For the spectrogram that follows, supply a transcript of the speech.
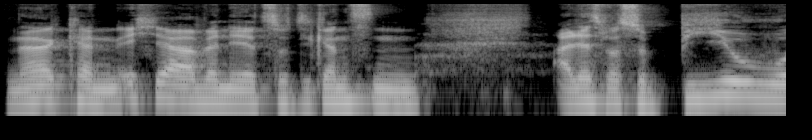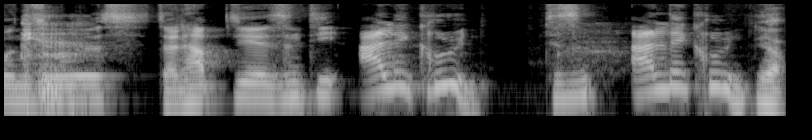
ne, kenne ich ja, wenn ihr jetzt so die ganzen, alles was so Bio und so ist, dann habt ihr, sind die alle grün. Die sind alle grün. Ja,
